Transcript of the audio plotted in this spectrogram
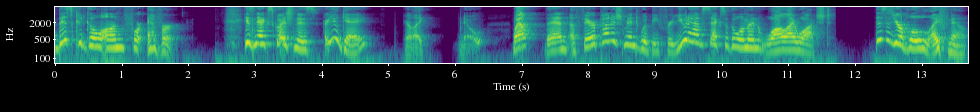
This could go on forever. His next question is Are you gay? You're like, No. Well, then a fair punishment would be for you to have sex with a woman while I watched. This is your whole life now.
